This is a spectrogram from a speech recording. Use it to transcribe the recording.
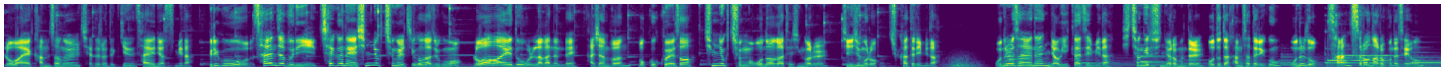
로아의 감성을 제대로 느낀 사연이었습니다. 그리고 사연자분이 최근에 16층을 찍어가지고 로아와에도 올라갔는데 다시 한번 모코코에서 16층 오너가 되신 거를 진심으로 축하드립니다. 오늘 사연은 여기까지입니다. 시청해주신 여러분들 모두 다 감사드리고 오늘도 사랑스러운 하루 보내세요.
